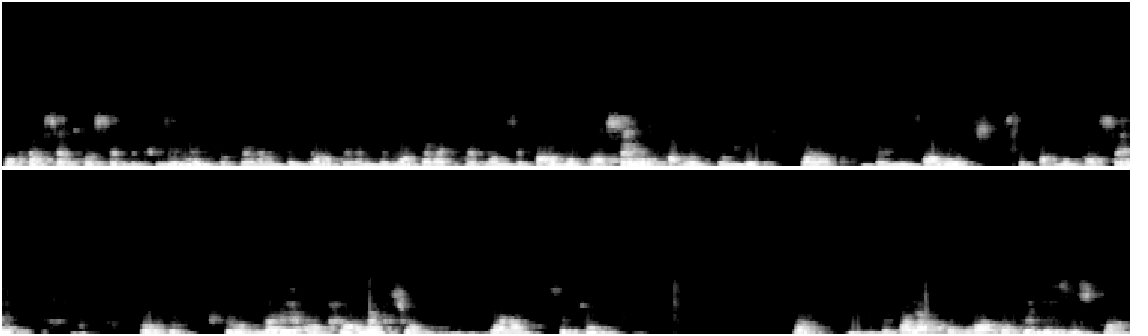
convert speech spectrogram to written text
pour faire cette recette de cuisine, il faut tel ingrédient, tel ingrédient, tel ingrédient. C'est par vos pensées, par votre vie, voilà, vous mis ça en route. C'est par vos pensées que vous allez entrer en action. Voilà, c'est tout. C'est pas là pour vous raconter des histoires.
